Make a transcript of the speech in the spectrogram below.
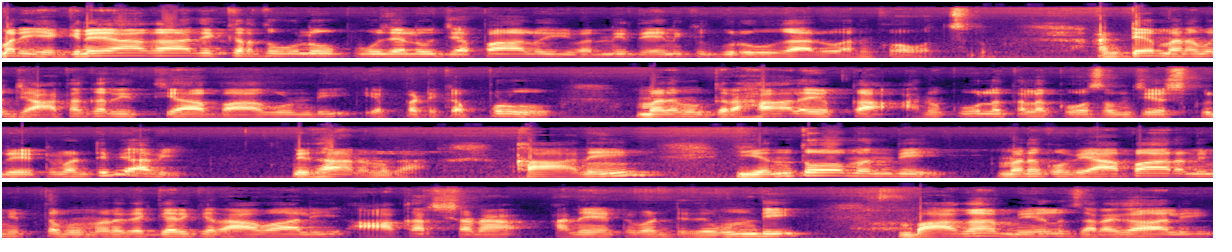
మరి యజ్ఞయాగాది క్రతువులు పూజలు జపాలు ఇవన్నీ దేనికి గురువు గారు అనుకోవచ్చు? అంటే మనము జాతకరీత్యా బాగుండి ఎప్పటికప్పుడు మనము గ్రహాల యొక్క అనుకూలతల కోసం చేసుకునేటువంటివి అవి నిదానముగా కానీ ఎంతోమంది మనకు వ్యాపార నిమిత్తము మన దగ్గరికి రావాలి ఆకర్షణ అనేటువంటిది ఉండి బాగా మేలు జరగాలి.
